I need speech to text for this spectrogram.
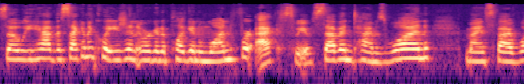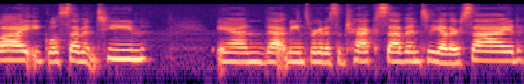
So we have the second equation, and we're going to plug in 1 for x. We have 7 times 1 minus 5y equals 17. And that means we're going to subtract 7 to the other side.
